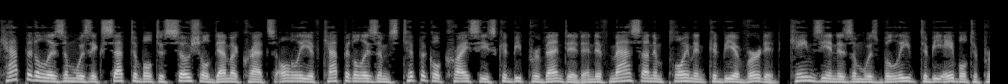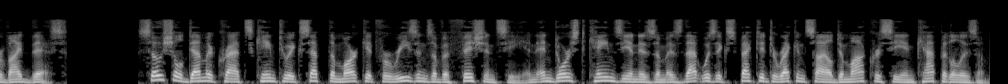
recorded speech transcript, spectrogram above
Capitalism was acceptable to Social Democrats only if capitalism's typical crises could be prevented and if mass unemployment could be averted. Keynesianism was believed to be able to provide this. Social Democrats came to accept the market for reasons of efficiency and endorsed Keynesianism as that was expected to reconcile democracy and capitalism.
